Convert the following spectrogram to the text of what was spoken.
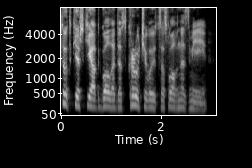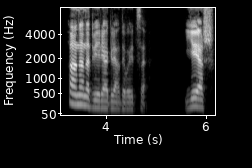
«Тут кишки от голода скручиваются, словно змеи, она на двери оглядывается. Ешь!»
